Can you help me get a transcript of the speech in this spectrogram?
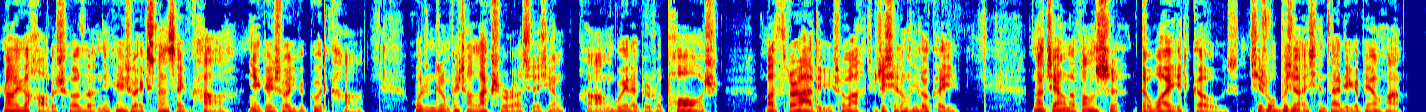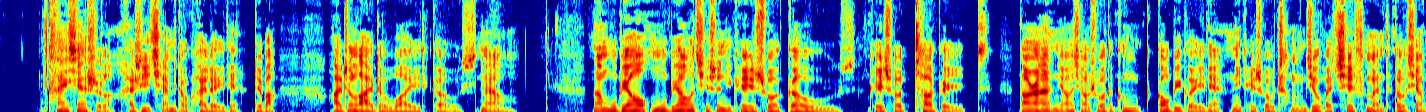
然后一个好的车子，你可以说 expensive car，你也可以说一个 good car，或者那种非常 luxurious 型很昂贵的，比如说 Porsche。Maserati 是吧？就这些东西都可以。那这样的方式，the way it goes。其实我不喜欢现在的一个变化，太现实了，还是以前比较快乐一点，对吧？I don't like the way it goes now。那目标，目标其实你可以说 goals，可以说 target。当然，你要想说的更高逼格一点，你可以说成就 achievement 都行。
